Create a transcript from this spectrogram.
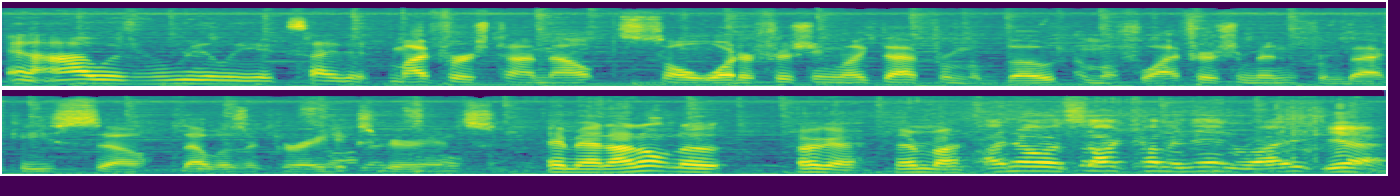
and I was really excited. My first time out saltwater fishing like that from a boat. I'm a fly fisherman from back east, so that was a great experience. Hey man, I don't know. Okay, never mind. I know it's not coming in, right? Yeah.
